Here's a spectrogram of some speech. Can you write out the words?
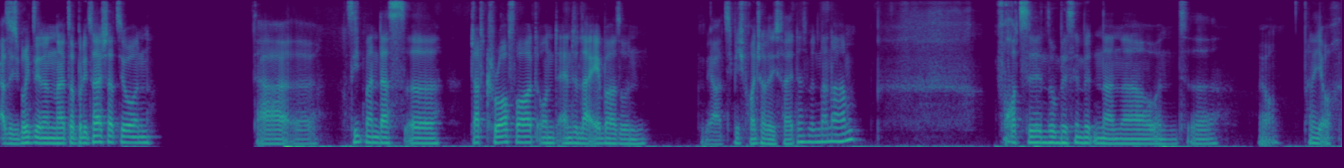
also sie bringt sie dann halt zur Polizeistation. Da äh, sieht man, dass äh, Judd Crawford und Angela Aber so ein ja, ziemlich freundschaftliches Verhältnis miteinander haben frotzeln so ein bisschen miteinander und äh, ja, fand ich auch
